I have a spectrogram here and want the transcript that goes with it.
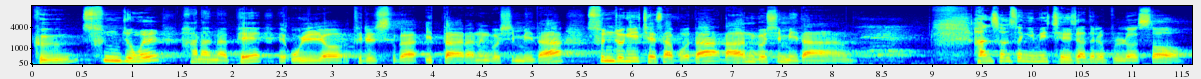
그 순종을 하나님 앞에 올려 드릴 수가 있다라는 것입니다. 순종이 제사보다 나은 것입니다. 한 선생님이 제자들을 불러서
